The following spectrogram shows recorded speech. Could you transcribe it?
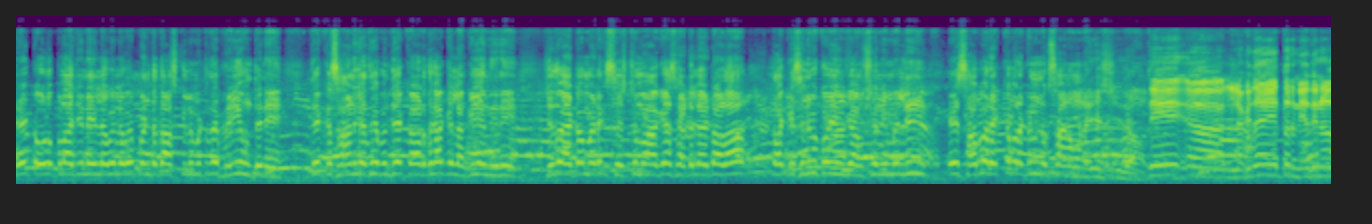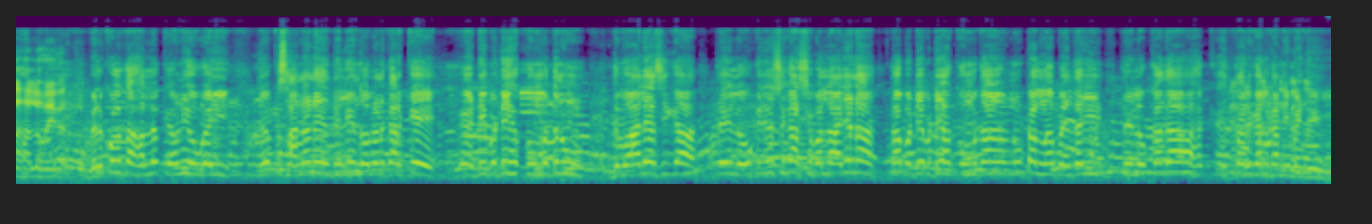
ਜਿਹੜੇ ਟੋਲ ਪਲਾਜ਼ੇ ਨੇ ਲਵੇ ਲਵੇ ਪਿੰਡ 10 ਕਿਲੋਮੀਟਰ ਦੇ ਫ੍ਰੀ ਹੁੰਦੇ ਨੇ ਤੇ ਕਿਸਾਨ ਜਥੇਬੰਦੀਆਂ ਕਾਰਡ ਦਿਖਾ ਕੇ ਲੰਘ ਜਾਂਦੇ ਨੇ। ਜਦੋਂ ਆਟੋਮੈਟਿਕ ਸਿਸਟਮ ਆ ਗਿਆ ਸੈਟੇਲਾਈਟ ਵਾਲਾ ਤਾਂ ਕਿਸੇ ਨੂੰ ਵੀ ਕੋਈ ਇੰਜੰਕਸ਼ਨ ਨਹੀਂ ਮਿਲੀ। ਇਹ ਸਭ ਹਰ ਇੱਕ ਵਰਗ ਨੂੰ ਨੁਕਸਾਨ ਹੋਣਾ ਇਸ ਚੀਜ਼ ਦਾ। ਤੇ ਲੱਗਦਾ ਇਹ ਧਰਨਿਆਂ ਦੇ ਨਾਲ ਹੱਲ ਹੋਏਗਾ? ਬਿਲਕੁਲ ਤਾਂ ਹੱਲ ਕਿਉਂ ਨਹੀਂ ਹੋਊਗਾ ਜੀ? ਜੋ ਕਿਸਾਨਾਂ ਨੇ ਦਿੱਲੀ ਅੰਦੋਲਨ ਕਰਕੇ ਐਡੀ ਵੱਡੀ ਹਕੂਮਤ ਨੂੰ ਦਬਾ ਲਿਆ ਸੀਗਾ ਤੇ ਲੋਕ ਜੇ ਸੰਘਰਸ਼ ਵੱਲ ਆ ਜਾਣਾ ਤਾਂ ਵੱਡੇ ਵੱਡੇ ਹਕੂਮਤਾਂ ਨੂੰ ਢਲਣਾ ਪੈਂਦਾ ਜੀ ਤੇ ਲੋਕਾਂ ਦਾ ਹਿੱਤਾਂ ਦੀ ਗੱਲ ਕਰਨੀ ਪੈਂਦੀ ਹੈ ਜੀ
